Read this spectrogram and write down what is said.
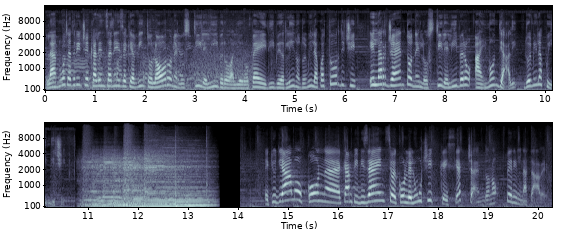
la nuotatrice calenzanese che ha vinto l'oro nello stile libero agli europei di Berlino 2014 e l'argento nello stile libero ai mondiali 2015. E chiudiamo con eh, Campi Bisenzio e con le luci che si accendono per il Natale.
